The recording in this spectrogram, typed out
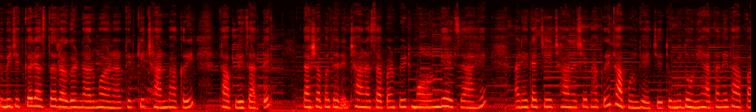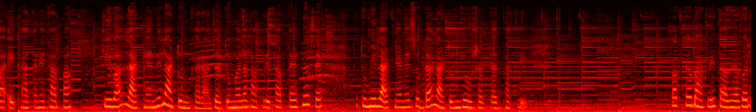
तुम्ही जितकं जास्त रगडणार मळणार तितकी छान भाकरी थापली जाते. तर अशा पद्धतीने छान असं आपण पीठ मळून घ्यायचं आहे आणि त्याची छान अशी भाकरी थापून घ्यायची. तुम्ही दोन्ही हाताने थापा एका हाताने थापा किंवा लाटण्याने लाटून करा. जर तुम्हाला भाकरी थापता येत नसेल तर तुम्ही लाटण्याने सुद्धा लाटून घेऊ शकतात भाकरी. फक्त भाकरी तव्यावर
